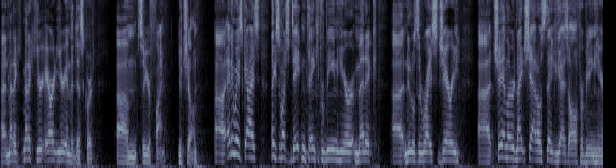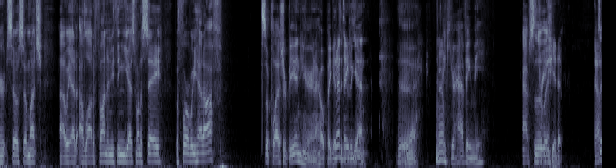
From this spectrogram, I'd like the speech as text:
And Medic, Medic, you're you're in the Discord, um, so you're fine. You're chilling. Uh, anyways, guys, thanks so much, Dayton. Thank you for being here, Medic, uh, Noodles and Rice, Jerry, uh, Chandler, Night Shadows. Thank you guys all for being here so so much. Uh, we had a lot of fun. Anything you guys want to say before we head off? It's a pleasure being here, and I hope I get Yeah, to do it thank you. again. Yeah. Thank you for having me. Absolutely. Appreciate it. It's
